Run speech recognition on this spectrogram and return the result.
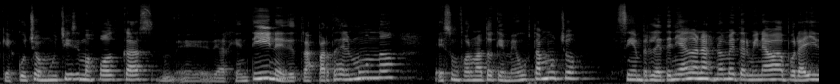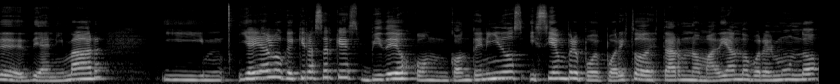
que escucho muchísimos podcasts eh, de Argentina y de otras partes del mundo. Es un formato que me gusta mucho, siempre le tenía ganas, no me terminaba por ahí de, animar. Y, hay algo que quiero hacer que es videos con contenidos y siempre por, esto de estar nomadeando por el mundo,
